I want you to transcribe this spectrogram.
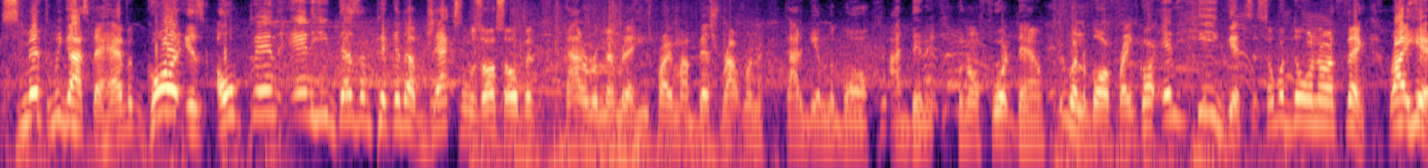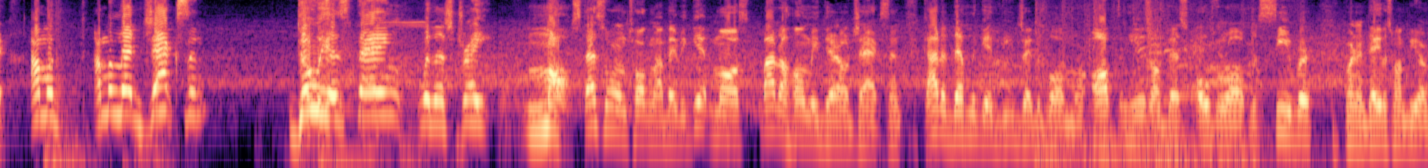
Smith, we got to have it. Gore is open, and he doesn't pick it up. Jackson was also open. Got to remember that he's probably my best route runner. Got to give him the ball. I didn't. But on fourth down, we run the ball Frank Gore, and he gets it. So we're doing our thing. Right here, I'm going to I'm gonna let Jackson do his thing with a straight Moss. That's what I'm talking about, baby. Get Moss by the homie Darrell Jackson. Got to definitely get DJ the ball more often. He is our best overall receiver. Vernon Davis might be our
